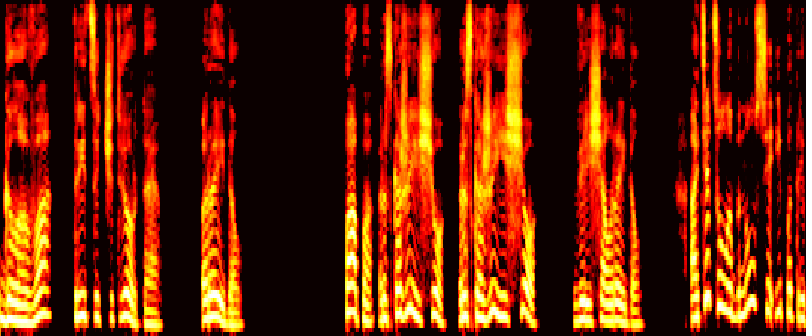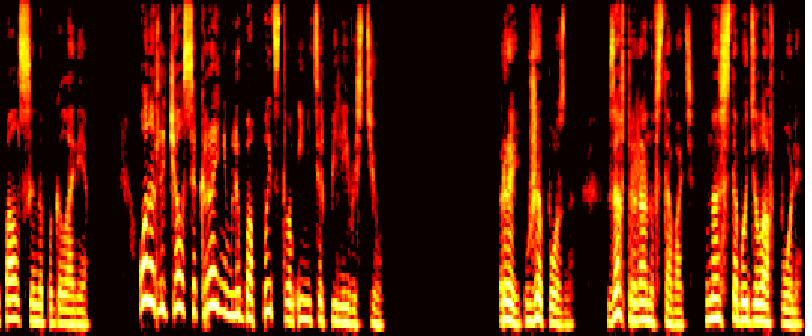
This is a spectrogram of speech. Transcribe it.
Глава 34. Рейдл. «Папа, расскажи еще, расскажи еще!» — верещал Рейдл. Отец улыбнулся и потрепал сына по голове. Он отличался крайним любопытством и нетерпеливостью. «Рэй, уже поздно. Завтра рано вставать. У нас с тобой дела в поле».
